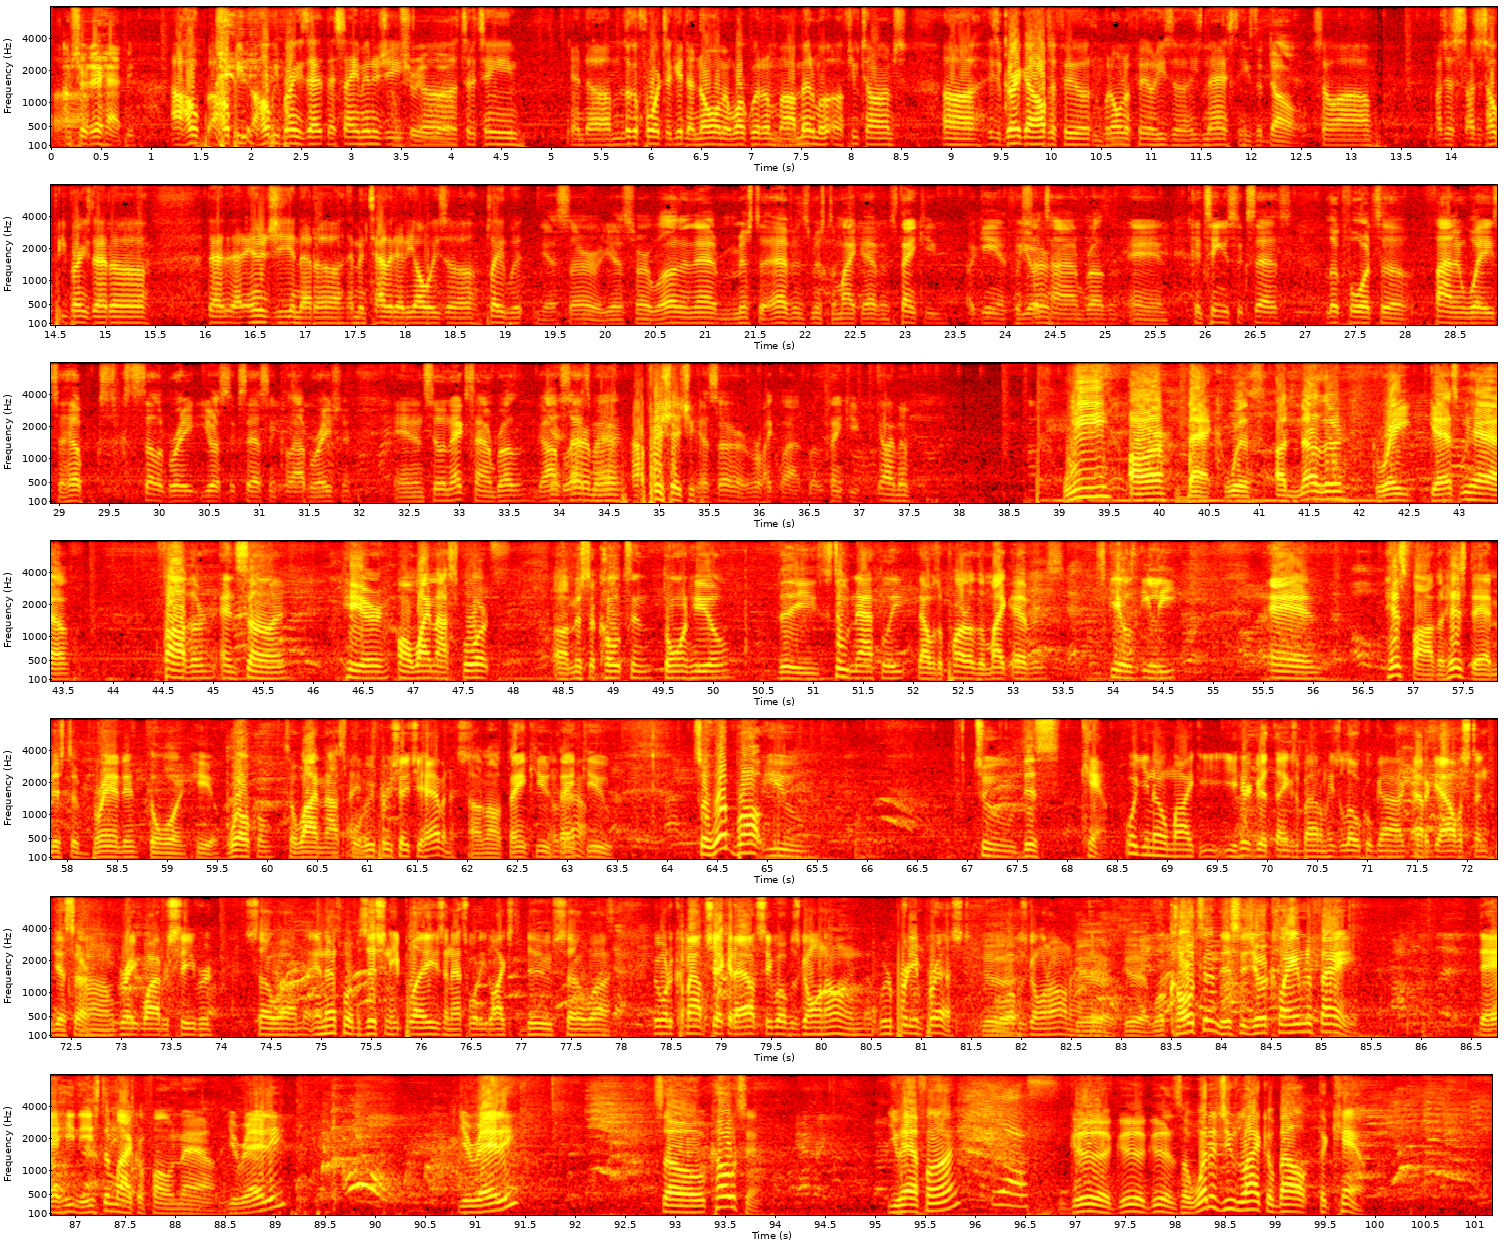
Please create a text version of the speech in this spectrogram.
I'm sure they're happy. I hope I hope he I hope he brings that, that same energy sure uh, to the team, and um, looking forward to getting to know him and work with him. Uh, I met him a, a few times. Uh, he's a great guy off the field, but on the field he's uh, he's nasty. He's a dog. so uh, I just I just hope he brings that uh, that that energy and that uh, that mentality that he always uh, played with. Yes, sir. Yes, sir. Well, other than that, Mr. Evans, Mr. Mike Evans, thank you again for Yes, your sir. time, brother, and continued success. Look forward to finding ways to help c- celebrate your success and collaboration. And until next time, brother, God yes, bless, sir, man. I appreciate you. Yes, sir. Likewise, brother. Thank you. All right, man. We are back with another great guest. We have father and son here on Why Not Sports. Uh, Mr. Colton Thornhill, the student athlete that was a part of the Mike Evans Skills Elite, and his father, his dad, Mr. Brandon Thornhill. Welcome to Why Not Sports. Hey, we appreciate you having us. Oh no, thank you, No thank doubt. you. So, what brought you to this? Well, you know, Mike, you, you hear good things about him. He's a local guy out of Galveston. Yes, sir. Um, great wide receiver. So, um, and that's what position he plays, and that's what he likes to do. So, uh, we want to come out and check it out, see what was going on, and we were pretty impressed with what was going on out there. Good, good. Well, Colton, this is your claim to fame. Dad, he needs the microphone now. You ready? You ready? So, Colton, you have fun? Yes. Good, good, good. So, what did you like about the camp?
